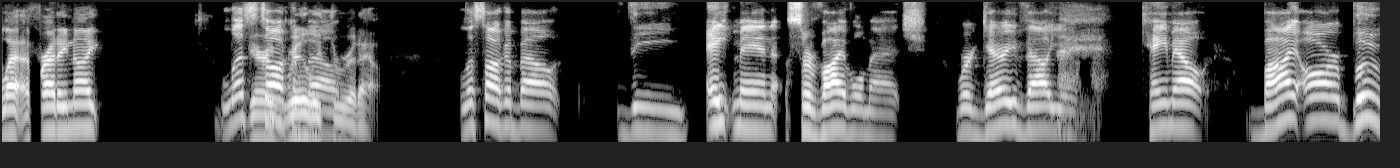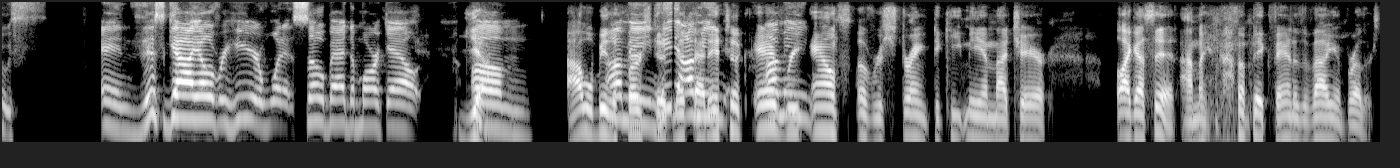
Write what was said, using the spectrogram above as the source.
about. la- Friday night, let's Gary talk really about. threw it out. let's talk about the eight man survival match where Gary Valiant came out by our booth and this guy over here wanted so bad to mark out. Yeah, Um I will be the I first mean, to admit I that mean- it took every mean- ounce of restraint to keep me in my chair. Like I said, I'm a, I'm a big fan of the Valiant Brothers.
